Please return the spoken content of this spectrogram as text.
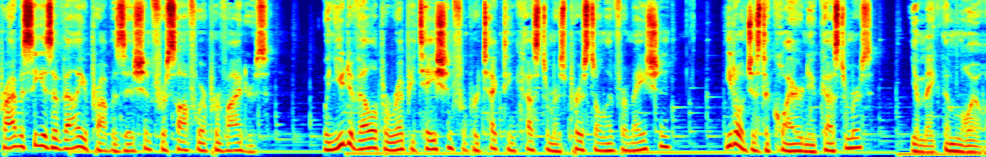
privacy is a value proposition for software providers. When you develop a reputation for protecting customers' personal information, you don't just acquire new customers, you make them loyal.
